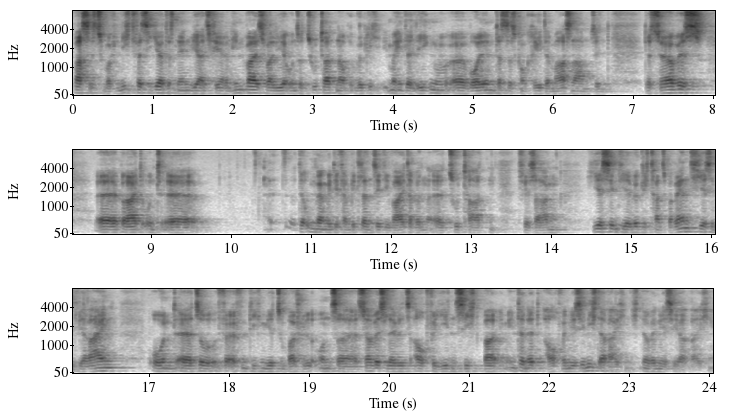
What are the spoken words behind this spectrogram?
was ist zum Beispiel nicht versichert. Das nennen wir als fairen Hinweis, weil wir unsere Zutaten auch wirklich immer hinterlegen äh, wollen, dass das konkrete Maßnahmen sind. Der Service bereit und der Umgang mit den Vermittlern sind die weiteren Zutaten, dass wir sagen, hier sind wir wirklich transparent, hier sind wir rein und äh, so veröffentlichen wir zum Beispiel unsere Service-Levels auch für jeden sichtbar im Internet, auch wenn wir sie nicht erreichen, nicht nur wenn wir sie erreichen.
